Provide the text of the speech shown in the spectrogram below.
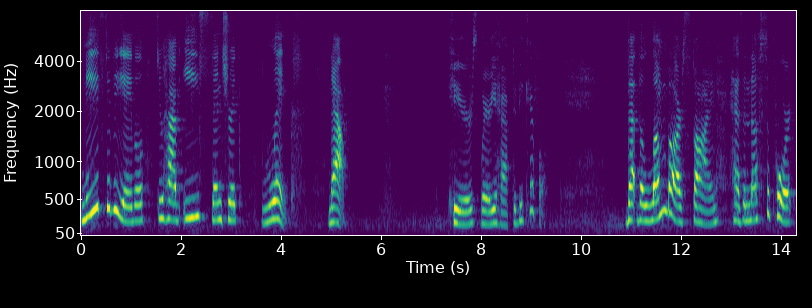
needs to be able to have eccentric length. Now, here's where you have to be careful. That the lumbar spine has enough support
